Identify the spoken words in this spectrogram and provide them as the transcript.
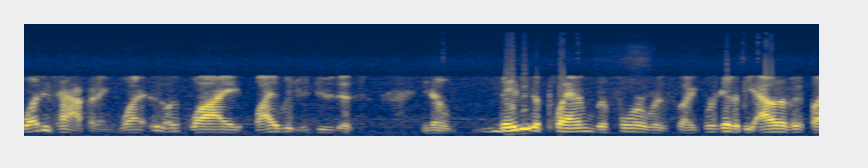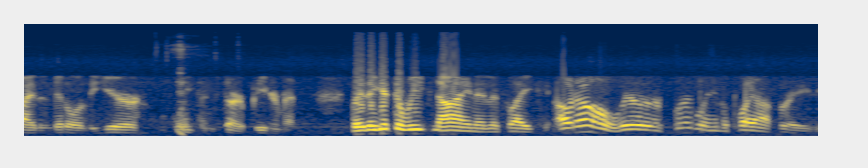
What is happening? Why? Why? Why would you do this?" You know, maybe the plan before was like, "We're going to be out of it by the middle of the year. We can start Peterman." But they get to week nine, and it's like, "Oh no, we're firmly in the playoff race.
